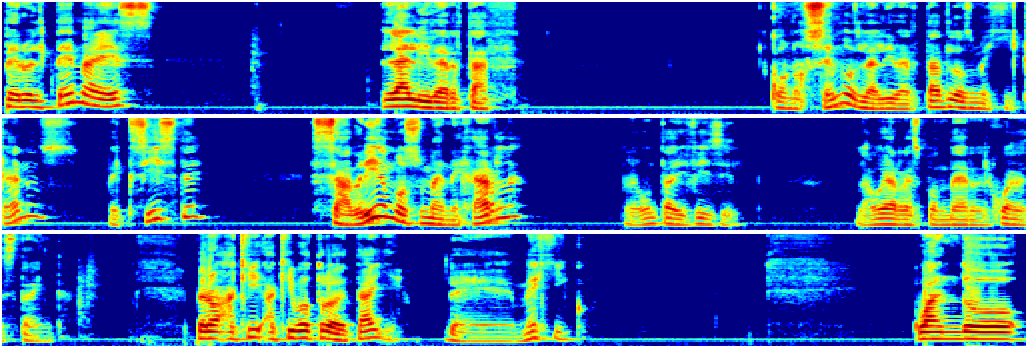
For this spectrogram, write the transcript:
Pero el tema es la libertad. ¿Conocemos la libertad los mexicanos? ¿Existe? ¿Sabríamos manejarla? Pregunta difícil. La voy a responder el jueves 30. Pero aquí, aquí va otro detalle de México. Cuando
